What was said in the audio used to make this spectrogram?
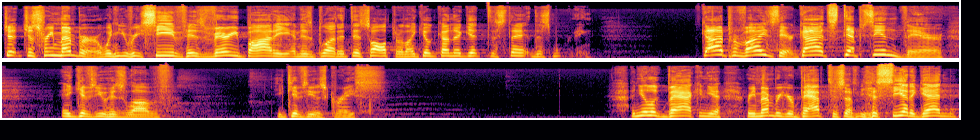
just remember when you receive his very body and his blood at this altar, like you're going to get this, this morning. God provides there. God steps in there. And he gives you his love. He gives you his grace. And you look back and you remember your baptism, you see it again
